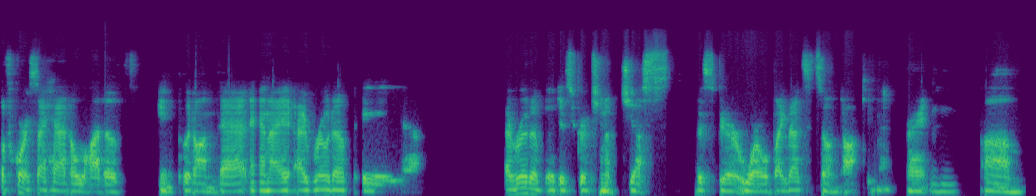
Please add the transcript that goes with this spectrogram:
of course, I had a lot of input on that, and I, I wrote up a uh, I wrote up a description of just the spirit world, like that's its own document, right? Mm-hmm. Um,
